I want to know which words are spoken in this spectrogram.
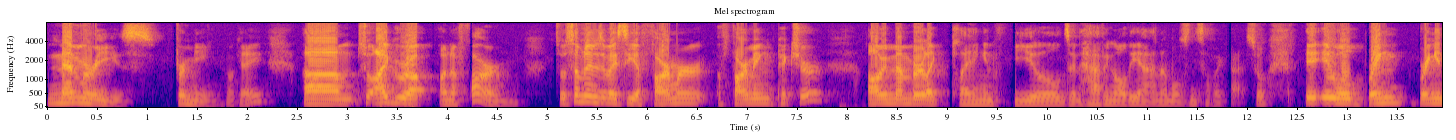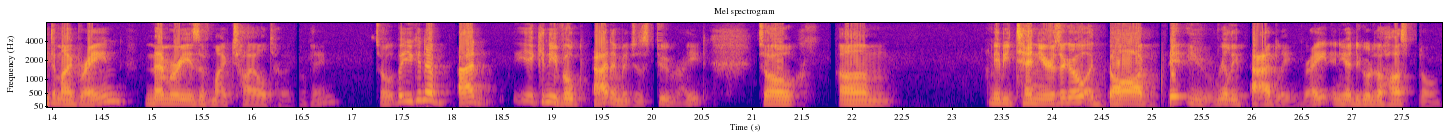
memories for me." Okay, um, so I grew up on a farm, so sometimes if I see a farmer a farming picture, I'll remember like playing in fields and having all the animals and stuff like that. So it, it will bring bring into my brain memories of my childhood. Okay, so but you can have bad, it can evoke bad images too, right? So um, maybe 10 years ago, a dog bit you really badly, right? And you had to go to the hospital.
